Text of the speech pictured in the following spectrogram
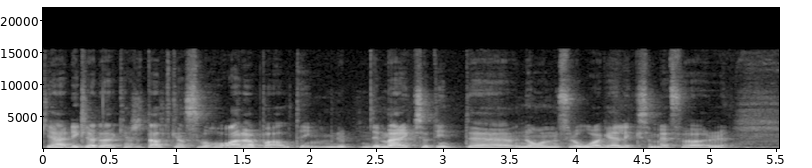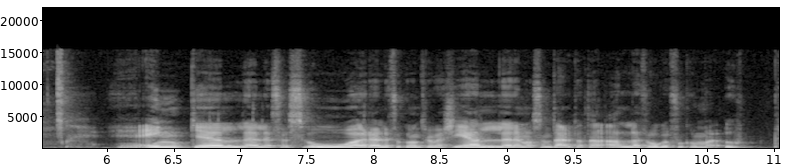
Det är klart att jag kanske inte alltid kan svara på allting men det- märks att inte någon fråga liksom är för eh, enkel eller för svår eller för kontroversiell eller något sånt där utan alla frågor får komma upp.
